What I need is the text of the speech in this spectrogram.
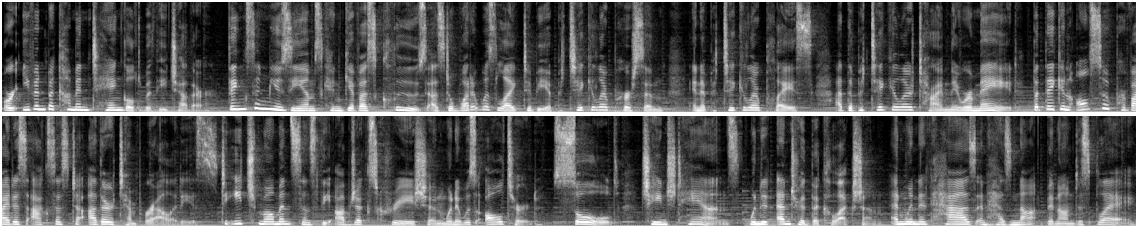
or even become entangled with each other. Things in museums can give us clues as to what it was like to be a particular person in a particular place at the particular time they were made. But they can also provide us access to other temporalities, to each moment since the object's creation when it was altered, sold, changed hands, when it entered the collection, and when it has and has not been on display.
